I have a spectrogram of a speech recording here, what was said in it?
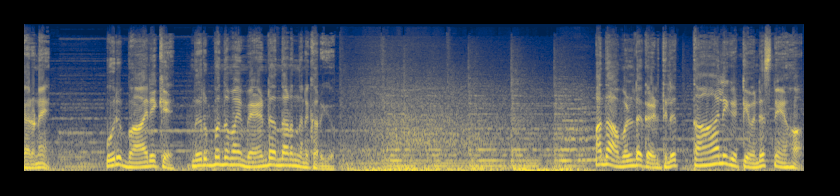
കരുണേ ഒരു ഭാര്യയ്ക്ക് നിർബന്ധമായി വേണ്ടെന്നാണെന്ന് നിനക്കറിയോ? അത് അവളുടെ കഴുത്തിൽ താലി കെട്ടിയവന്റെ സ്നേഹം.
